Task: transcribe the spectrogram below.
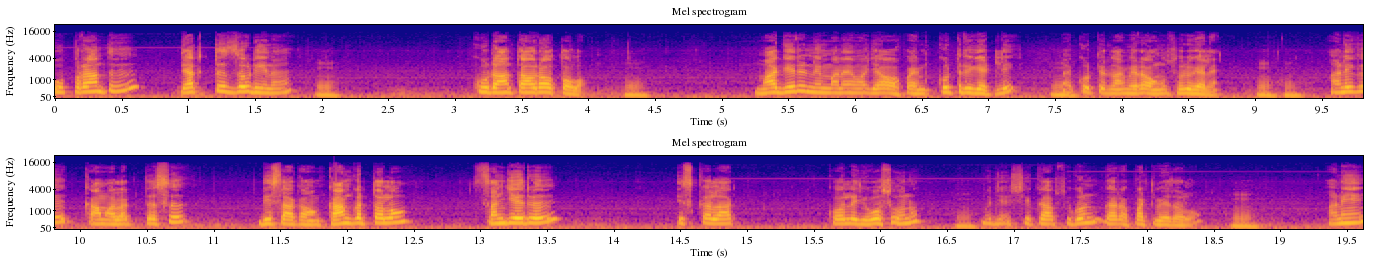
उपरांत त्याच जोडीन कुडांत हांव रावतलो. मागीर निमाणे म्हाज्या बापायन कुत्री घेतली. कुट्रीन आमी रावंक सुरू केलें. आनीक कामाक लागता तस दिसाक हांव काम करतलो. सांजेर इस्कलाक कॉलेज वचून म्हजें शिकप शिकून घरा पाटवी हं, आनी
